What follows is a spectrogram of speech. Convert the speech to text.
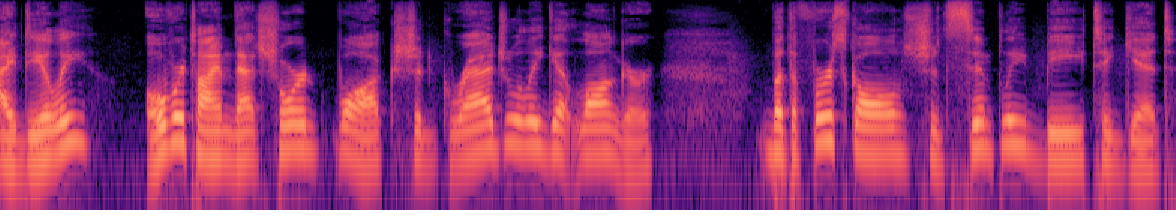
Ideally, over time, that short walk should gradually get longer, But the first goal should simply be to get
